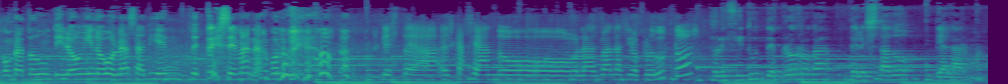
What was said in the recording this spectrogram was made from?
compra todo un tirón y no vuelve a salir en tres semanas por lo menos. Que está escaseando las balas y los productos. Solicitud de prórroga del estado de alarma.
